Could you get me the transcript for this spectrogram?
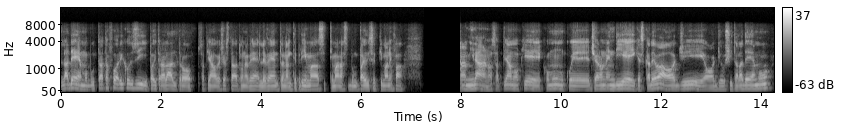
La demo buttata fuori così, poi tra l'altro sappiamo che c'è stato ev- l'evento in anteprima settimana, un paio di settimane fa a Milano, sappiamo che comunque c'era un NDA che scadeva oggi, oggi è uscita la demo,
